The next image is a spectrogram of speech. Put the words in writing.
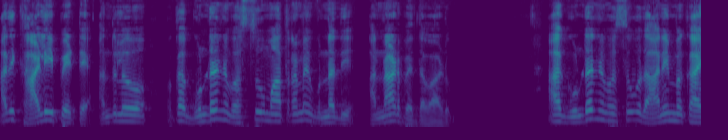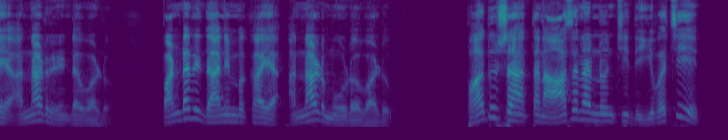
అది ఖాళీ పెట్టె అందులో ఒక గుండ్రని వస్తువు మాత్రమే ఉన్నది అన్నాడు పెద్దవాడు. ఆ గుండ్రని వస్తువు దానిమ్మకాయ అన్నాడు రెండోవాడు పండని దానిమ్మకాయ అన్నాడు మూడోవాడు పాదుషా తన ఆసనం నుంచి దిగివచ్చి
